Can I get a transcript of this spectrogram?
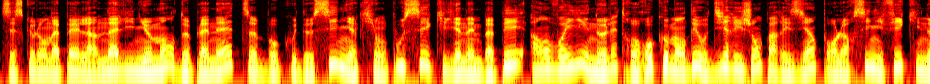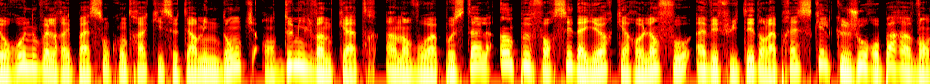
C'est ce que l'on appelle un alignement de planètes, beaucoup de signes qui ont poussé Kylian Mbappé à envoyer une lettre recommandée aux dirigeants parisiens pour leur signifier qu'il ne renouvellerait pas son contrat qui se termine donc en 2024. Un envoi postal un peu forcé d'ailleurs car l'info avait fuité dans la presse quelques jours auparavant.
